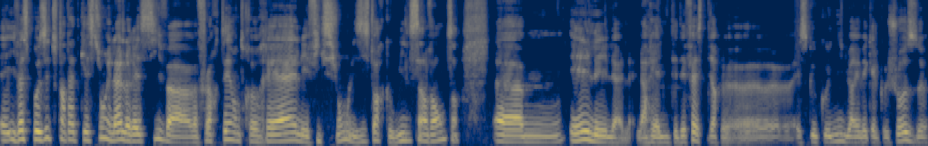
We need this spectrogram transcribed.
et il va se poser tout un tas de questions et là le récit va, va flirter entre réel et fiction, les histoires que Will s'invente euh, et la, réalité des faits. C'est-à-dire que euh, est-ce que Connie lui arrivait quelque chose?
